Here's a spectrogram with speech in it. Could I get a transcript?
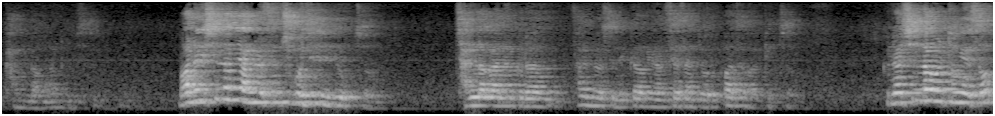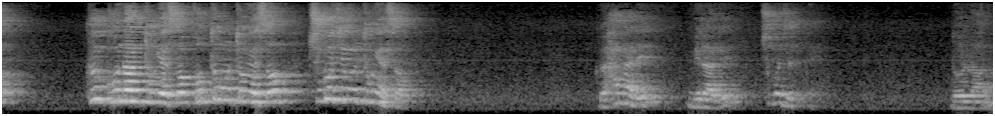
감당하는 것이죠. 만약에 신랑이 아니었으면 죽어질 일이 없죠. 잘 나가는 그런 삶이었으니까 그냥 세상적으로 빠져갔겠죠. 그러나 신랑을 통해서 그 고난 통해서 고통을 통해서 죽어짐을 통해서 그 하나리 미랄이 죽어질 때 놀라운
